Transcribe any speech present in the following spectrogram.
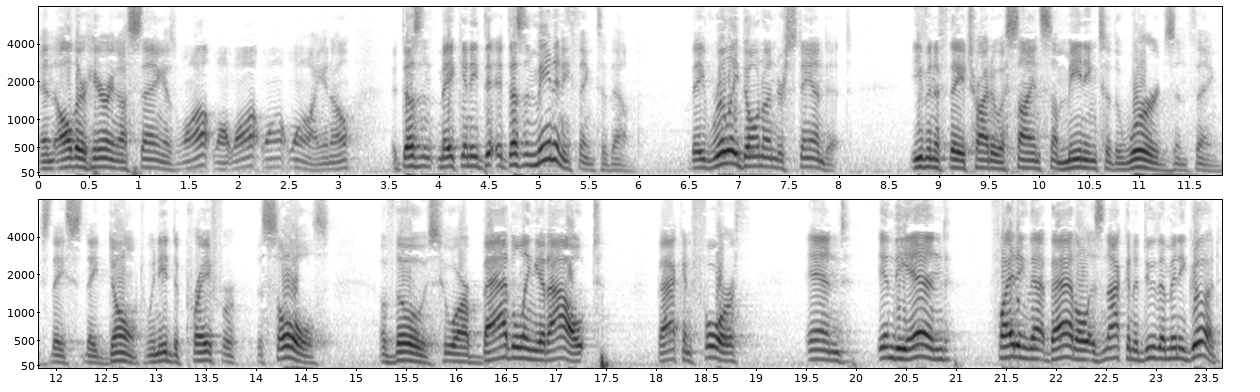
And all they're hearing us saying is wah, wah, wah, wah, wah, you know. It doesn't make any, it doesn't mean anything to them. They really don't understand it. Even if they try to assign some meaning to the words and things, they, they don't. We need to pray for the souls of those who are battling it out back and forth, and in the end, fighting that battle is not going to do them any good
